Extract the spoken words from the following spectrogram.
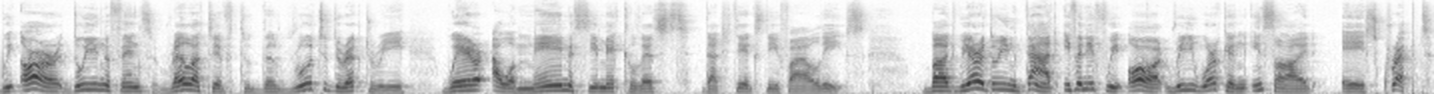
we are doing things relative to the root directory where our main CMake list.txt file lives. But we are doing that even if we are really working inside a script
